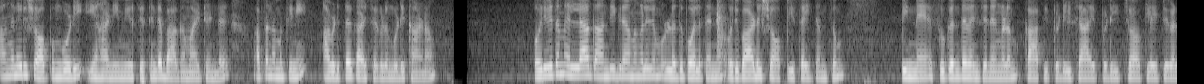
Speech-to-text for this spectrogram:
അങ്ങനെ ഒരു ഷോപ്പും കൂടി ഈ ഹണി മ്യൂസിയത്തിന്റെ ഭാഗമായിട്ടുണ്ട്. അപ്പം നമുക്കിനി അവിടുത്തെ കാഴ്ചകളും കൂടി കാണാം. ഒരുവിധം എല്ലാ ഗാന്ധി ഗ്രാമങ്ങളിലും ഉള്ളതുപോലെ തന്നെ ഒരുപാട് ഷോപ്പീസ് ഐറ്റംസും പിന്നെ സുഗന്ധവ്യഞ്ജനങ്ങളും കാപ്പിപ്പൊടി ചായപ്പൊടി ചോക്ലേറ്റുകൾ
